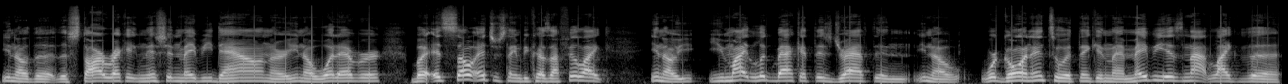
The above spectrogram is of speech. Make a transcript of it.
you know, the the star recognition may be down or, you know, whatever. But it's so interesting because I feel like you know, you, you might look back at this draft and, you know, we're going into it thinking that maybe it's not like the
